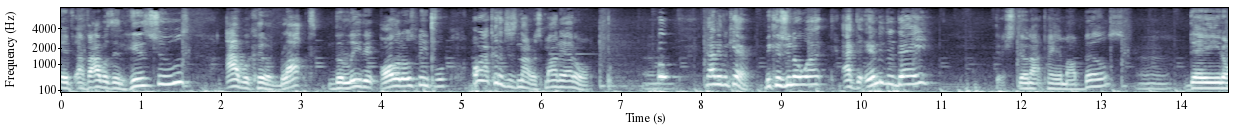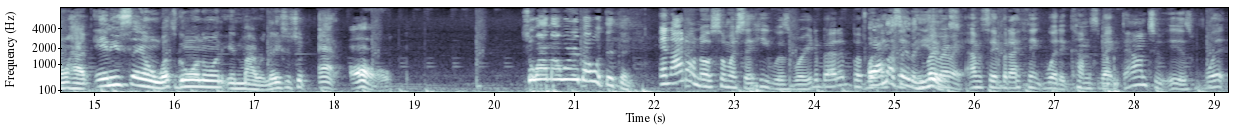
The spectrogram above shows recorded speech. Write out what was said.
if if I was in his shoes. I would could have blocked, deleted all of those people, or I could have just not responded at all. Mm-hmm. Boop, not even care because you know what? At the end of the day, they're still not paying my bills. Mm-hmm. They don't have any say on what's going on in my relationship at all. So why am I worried about what they think? And I don't know so much that he was worried about it, but oh, I'm not think, saying that he right, is. Right, right. I'm saying, but I think what it comes back down to is what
